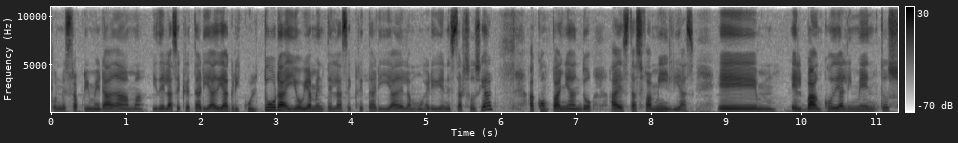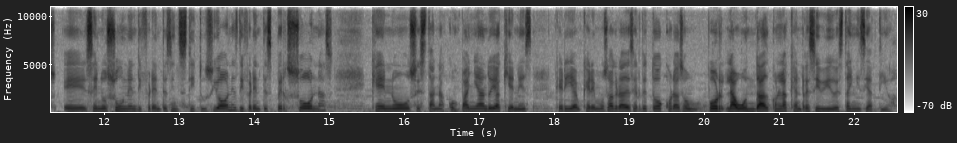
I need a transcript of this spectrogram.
con nuestra primera dama y de la Secretaría de Agricultura y obviamente la Secretaría de la Mujer y Bienestar Social, acompañando a estas familias. Em, el Banco de Alimentos eh, se nos unen diferentes instituciones, diferentes personas que nos están acompañando y a quienes queremos agradecer de todo corazón por la bondad con la que han recibido esta iniciativa.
